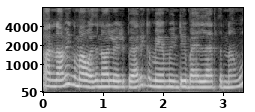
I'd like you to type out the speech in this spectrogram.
అన్నాము. ఇంక మా వదిన వాళ్ళు వెళ్ళిపోయారు. ఇంకా మేము ఇంటికి బయలుదేరుతున్నాము.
